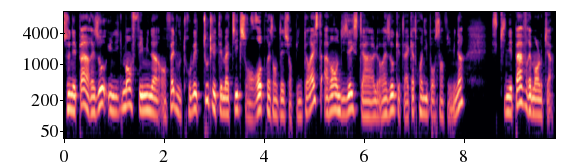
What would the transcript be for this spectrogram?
ce n'est pas un réseau uniquement féminin. En fait, vous trouvez toutes les thématiques sont représentées sur Pinterest. Avant, on disait que c'était le réseau qui était à 90% féminin, ce qui n'est pas vraiment le cas.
